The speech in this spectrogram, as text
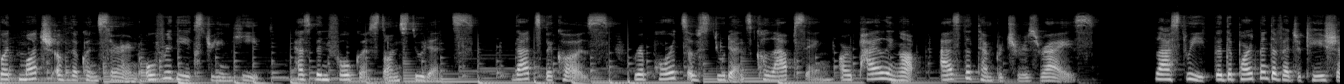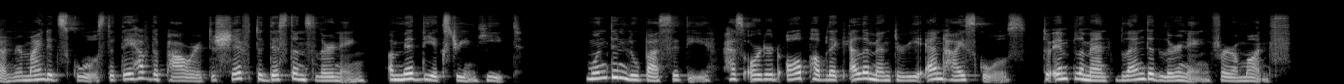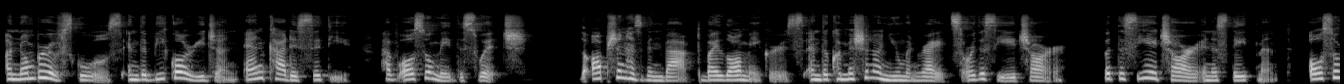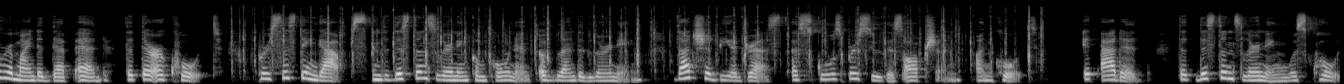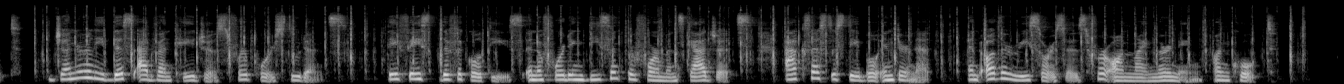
But much of the concern over the extreme heat has been focused on students. That's because reports of students collapsing are piling up as the temperatures rise. Last week, the Department of Education reminded schools that they have the power to shift to distance learning amid the extreme heat. Muntinlupa City has ordered all public elementary and high schools to implement blended learning for a month. A number of schools in the Bicol region and Cadiz City have also made the switch. The option has been backed by lawmakers and the Commission on Human Rights, or the CHR. But the CHR, in a statement, also reminded DepEd that there are, quote, persisting gaps in the distance learning component of blended learning that should be addressed as schools pursue this option, unquote. It added that distance learning was, quote, generally disadvantageous for poor students. They faced difficulties in affording decent performance gadgets, access to stable internet, and other resources for online learning, unquote.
